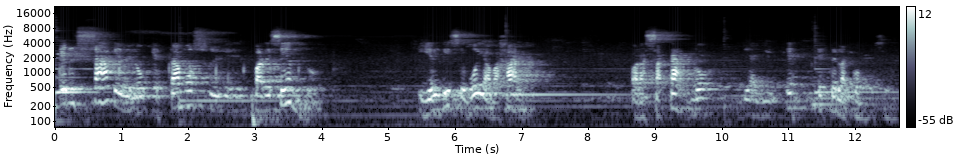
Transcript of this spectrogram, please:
Él sabe de lo que estamos eh, padeciendo. Y Él dice, voy a bajar para sacarlo de allí. Esta es la condición.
